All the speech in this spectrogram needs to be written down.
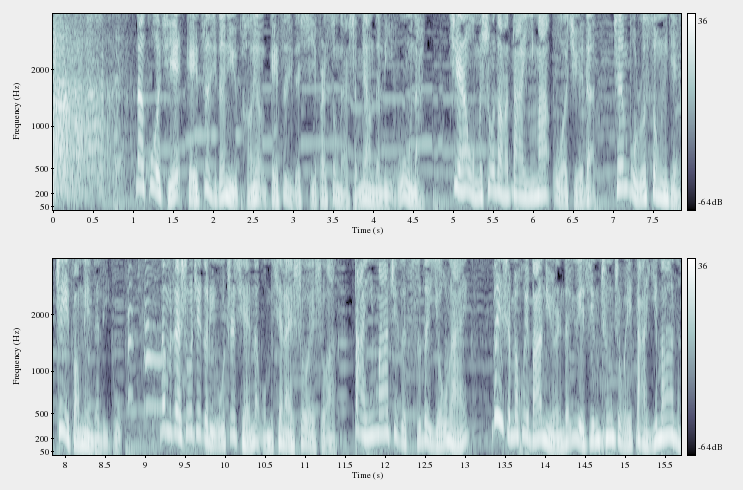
那过节给自己的女朋友、给自己的媳妇儿送点什么样的礼物呢？既然我们说到了大姨妈，我觉得真不如送一点这方面的礼物。那么在说这个礼物之前呢，我们先来说一说啊，大姨妈这个词的由来，为什么会把女人的月经称之为大姨妈呢？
